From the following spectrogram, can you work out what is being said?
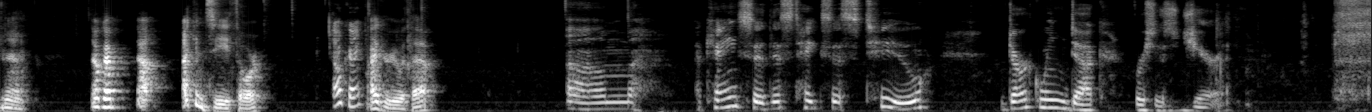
Yeah. Okay, uh, I can see Thor. okay I agree with that. um okay so this takes us to darkwing duck versus jareth Ah,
